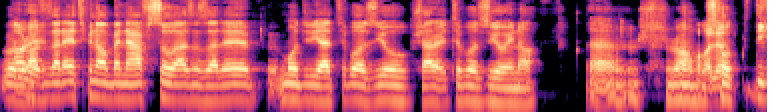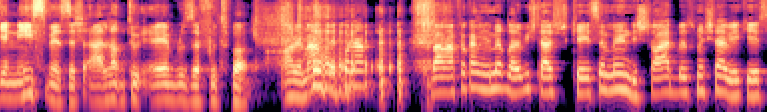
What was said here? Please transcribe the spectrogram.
آره. از نظر اطمینان به نفس و از نظر مدیریت بازی و شرایط بازی و اینا. راموس. خب دیگه نیست مثلش الان تو امروز فوتبال. آره من فکر کنم و من فکر کنم یه مقدار بیشتر case مندی شاید بتونه شبیه case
